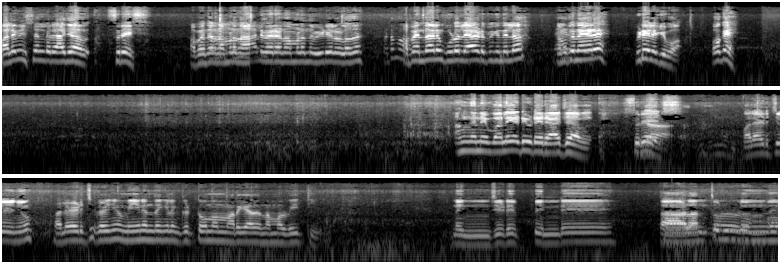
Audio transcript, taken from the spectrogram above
വലവിശലിന്റെ രാജാവ് സുരേഷ്. അപ്പൊ എന്തായാലും നമ്മൾ നാല് പേരാണ് നമ്മൾ ഇന്ന് വീഡിയോയിലുള്ളത് അപ്പൊ എന്തായാലും കൂടുതൽ ലാ എടുപ്പിക്കുന്നില്ല നമുക്ക് നേരെ വീഡിയോയിലേക്ക് പോവാം ഓക്കെ അങ്ങനെ വലയടിയുടെ രാജാവ് സുരേഷ് വലയടിച്ചു കഴിഞ്ഞു വലയടിച്ചു കഴിഞ്ഞു മീൻ എന്തെങ്കിലും കിട്ടുമെന്നൊന്നും അറിയാതെ നമ്മൾ വെയിറ്റ് ചെയ്യും നെഞ്ചിടിപ്പിന്റെ താളം തുള്ളുന്നു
